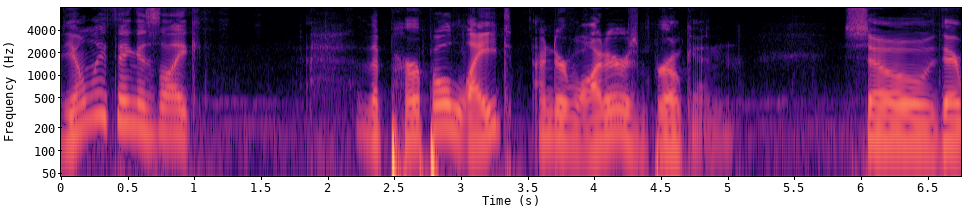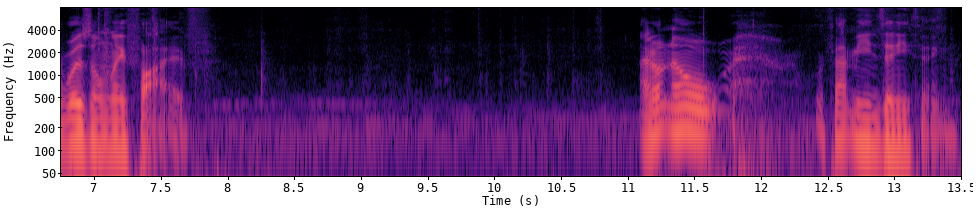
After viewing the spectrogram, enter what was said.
The only thing is like the purple light underwater is broken. So there was only five. I don't know if that means anything.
